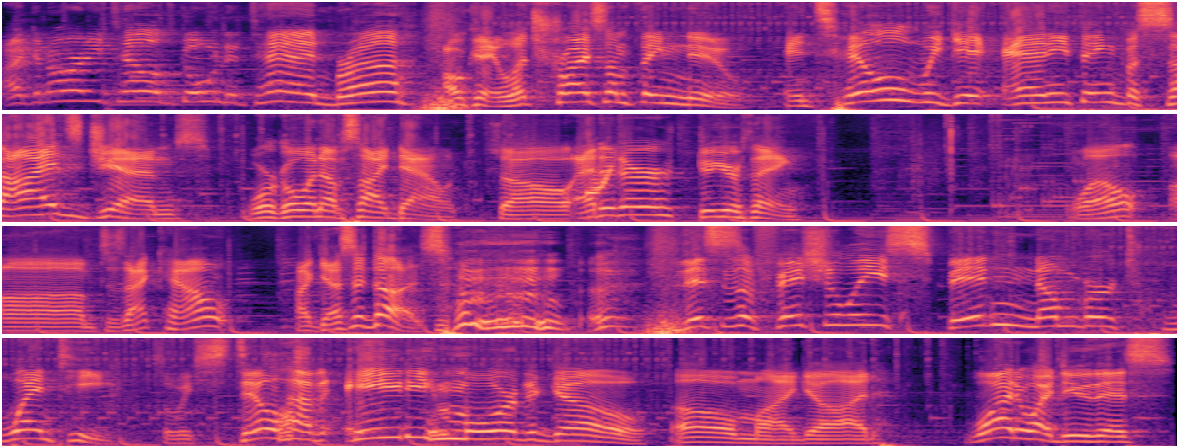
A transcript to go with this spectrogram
I can already tell it's going to 10, bruh. Okay, let's try something new. Until we get anything besides gems, we're going upside down. So, editor, do your thing. Well, um, does that count? I guess it does. this is officially spin number 20. So we still have 80 more to go. Oh my god. Why do I do this?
